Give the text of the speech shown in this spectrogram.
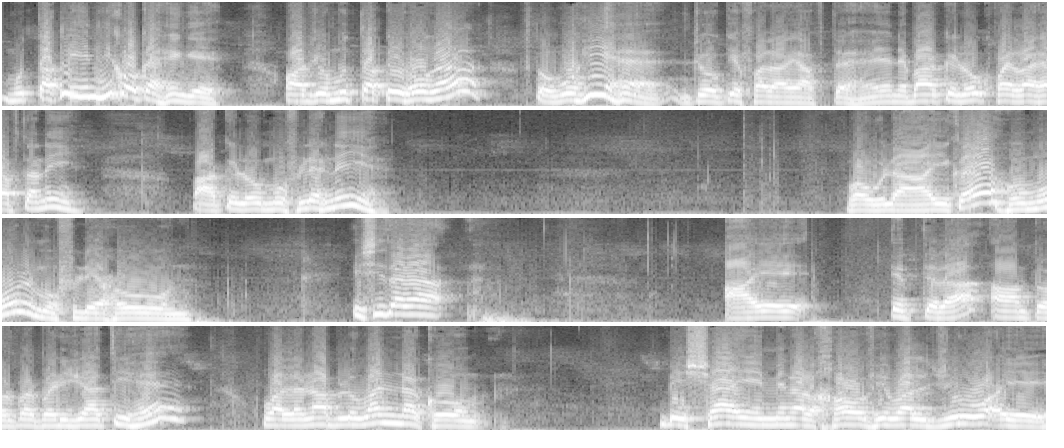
متقین ہی کو کہیں گے۔ اور جو متقی ہوگا تو وہی ہیں جو کہ فلاح یافتہ ہیں۔ یعنی باقی لوگ فلاح یافتہ نہیں ہیں، باقی لوگ مفلح نہیں ہیں۔ وَأُولَئِكَ هُمُ الْمُفْلِحُونَ۔ اسی طرح آئے ابتلاء عام طور پر پڑھی جاتی ہے۔ وَلَنَبْلُوَنَّكُمْ بِشَائِ مِنَ الْخَوْفِ وَالْجُوعِ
